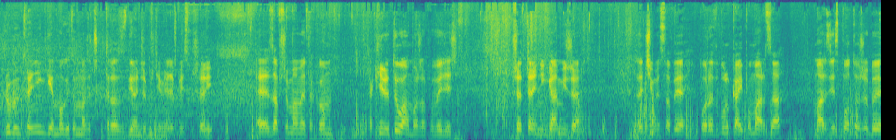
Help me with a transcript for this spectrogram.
z grubym treningiem. Mogę tą maseczkę teraz zdjąć, żebyście mnie lepiej słyszeli. E, zawsze mamy taką, taki rytuał można powiedzieć przed treningami, że lecimy sobie po Red Bullka i po Marsa. Mars jest po to, żeby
